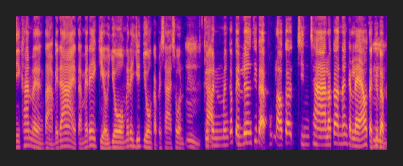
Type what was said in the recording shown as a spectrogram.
มีขั้นอะไรต่างๆ ไปได้ แต่ไม่ได้เกี่ยวโยง ไม่ได้ยึดโยงกับประชาชน อืมคือครับ มันมันก็เป็นเรื่องที่แบบพวกเราก็ชินชาแล้วก็นั่นกันแล้ว แต่คืออมแบบ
